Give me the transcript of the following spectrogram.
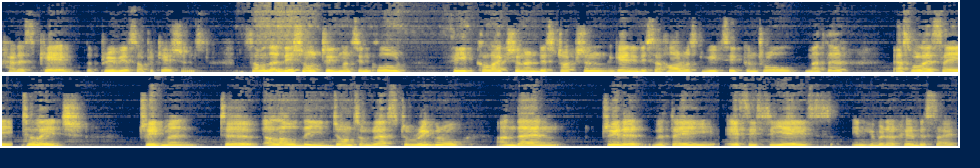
had escaped the previous applications. Some of the additional treatments include seed collection and destruction. Again, it is a harvest weed seed control method, as well as a tillage treatment to allow the Johnson grass to regrow and then treat it with a ACCase inhibitor herbicide.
